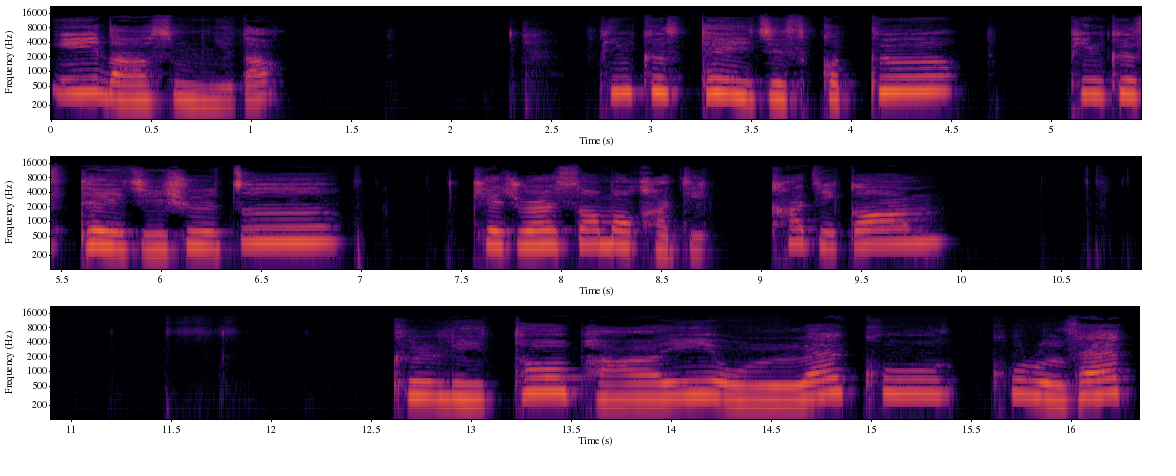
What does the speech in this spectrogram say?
이 나왔습니다. 핑크 스테이지 스커트, 핑크 스테이지 슈즈, 캐주얼 서머 가디, 카디건, 글리터 바이올렛 코, 코르셋,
